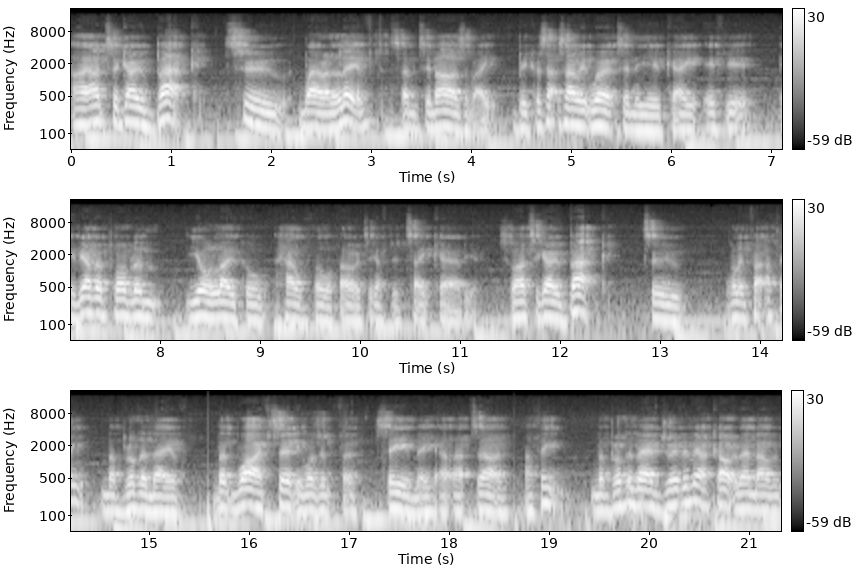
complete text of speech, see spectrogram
I had to go back to where I lived, 70 miles away, because that's how it works in the UK. If you if you have a problem, your local health authority have to take care of you. So I had to go back to, well, in fact, I think my brother may have, but wife certainly wasn't for seeing me at that time. I think my brother may have driven me. I can't remember.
